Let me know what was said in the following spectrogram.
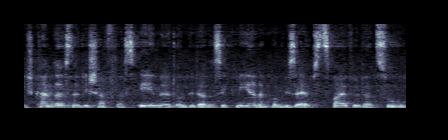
ich kann das nicht, ich schaffe das eh nicht und wieder resignieren, dann kommen die Selbstzweifel dazu.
